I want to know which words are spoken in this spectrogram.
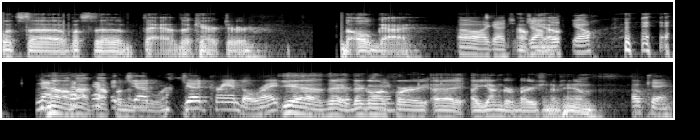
what's uh what's the the, the character, the old guy. Oh, I got you. Help John me. Lithgow. No, not not from the Judd, new one. Judd Crandall, right? Yeah, they're they're going for a, a younger version of him. Okay.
